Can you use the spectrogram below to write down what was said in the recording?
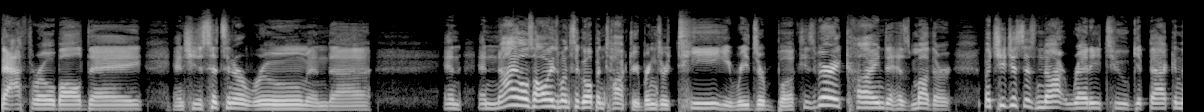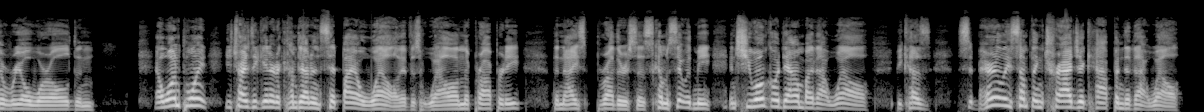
bathrobe all day and she just sits in her room. And, uh, and, and Niles always wants to go up and talk to her. He brings her tea. He reads her books. He's very kind to his mother, but she just is not ready to get back in the real world. And at one point, he tries to get her to come down and sit by a well. They have this well on the property. The nice brother says, Come sit with me. And she won't go down by that well because apparently something tragic happened to that well.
